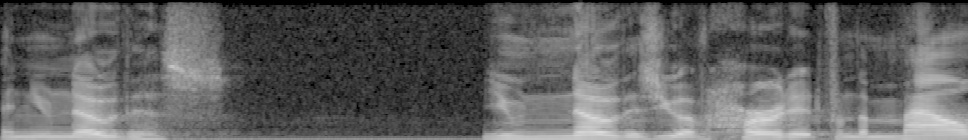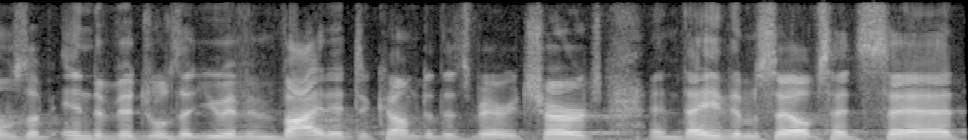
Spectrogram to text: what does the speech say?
And you know this. You know this. You have heard it from the mouths of individuals that you have invited to come to this very church, and they themselves had said,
